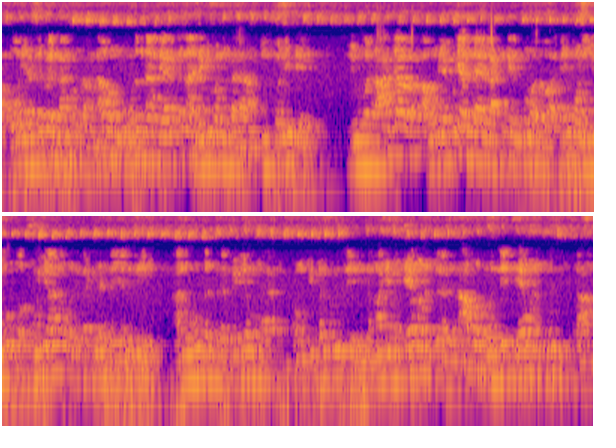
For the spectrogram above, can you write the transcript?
அப்போது எட்டு பேர் என்ன சொல்கிறாங்கன்னா அவங்க கொடுக்குற அந்த இடத்த நான் ரெடி பண்ணி தரேன். அப்படின்னு சொல்லிட்டு இவங்க ராஜா அவர் எப்படி அந்த லெட்டர் எழுதுவாரோ அதே போல இவங்க பொய்யான ஒரு கடிதத்தை எழுதி அந்த ஊர்ல இருக்கிற பெரியவங்க அவங்க கிட்ட கொடுத்து இந்த மாதிரி இவன் தேவனுக்கு நாற்பது வந்து தேவனை தூக்கிட்டான்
